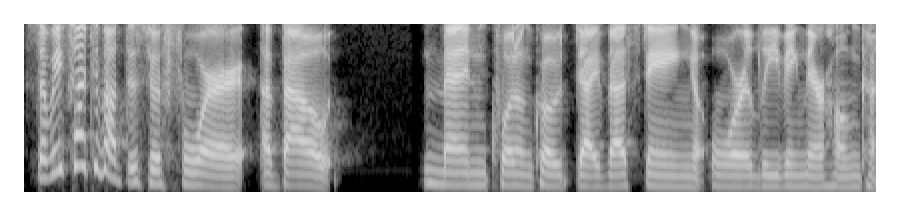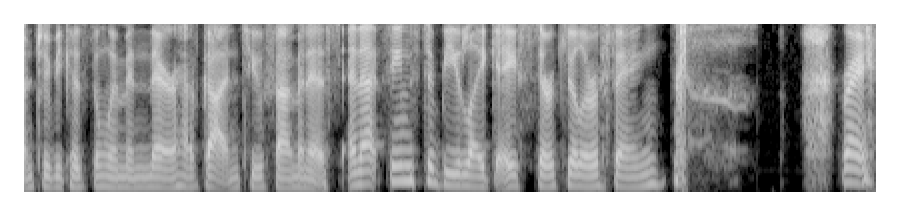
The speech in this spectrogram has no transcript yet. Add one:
So we've talked about this before about men quote unquote divesting or leaving their home country because the women there have gotten too feminist. And that seems to be like a circular thing. right?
